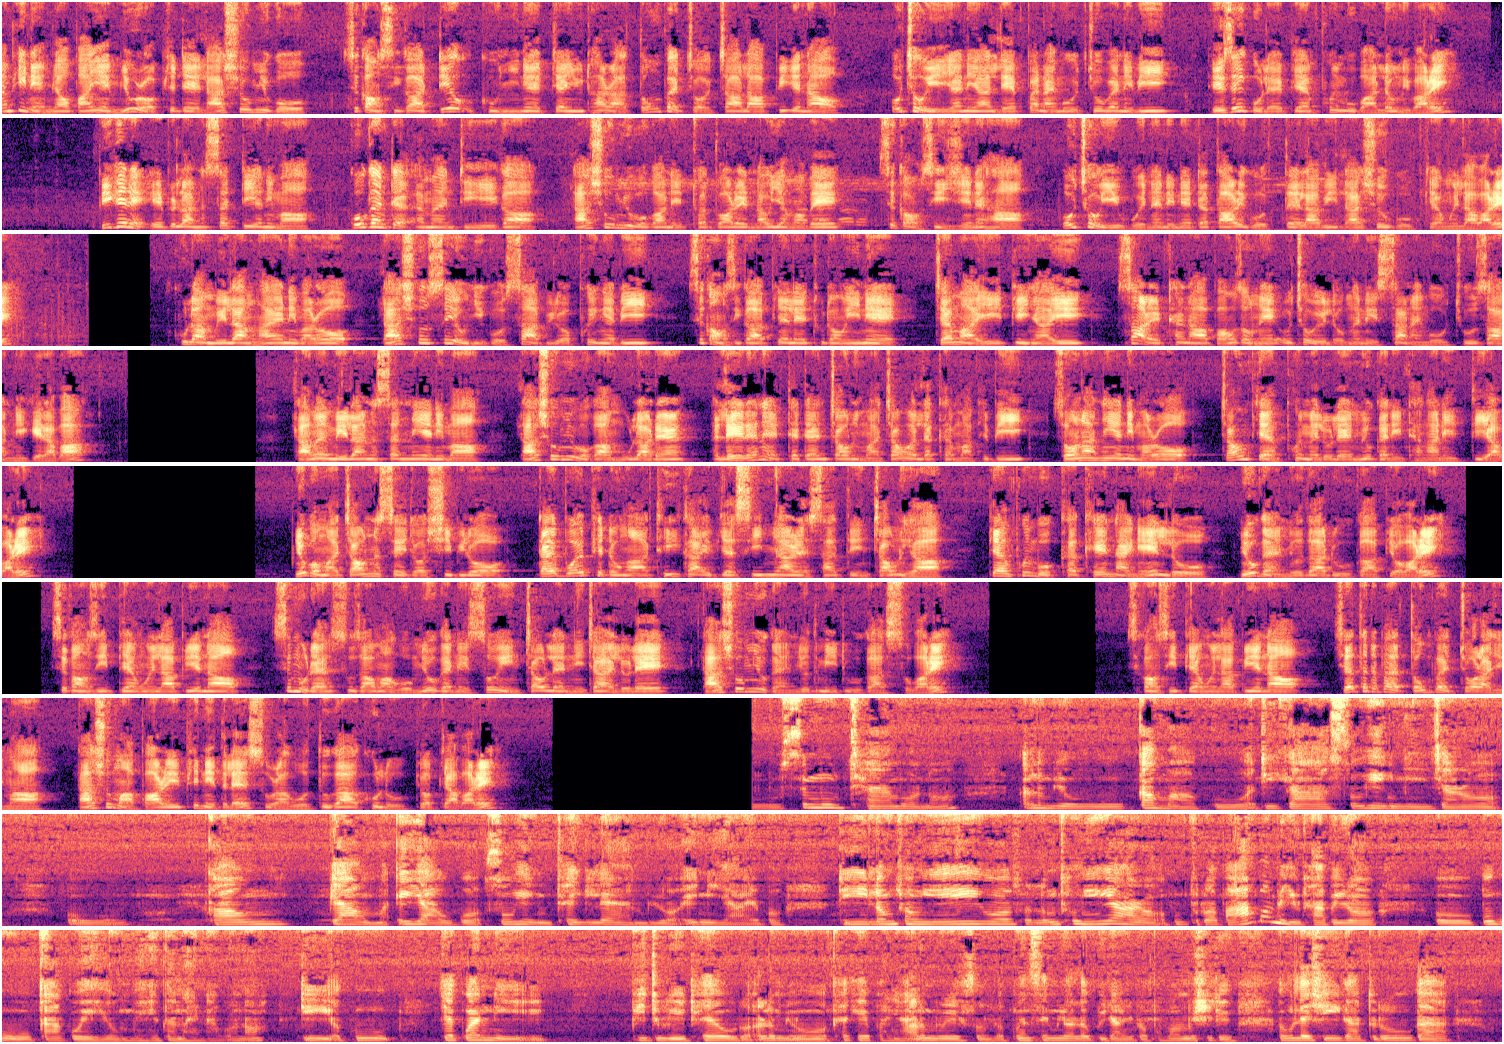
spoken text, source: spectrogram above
မ်းပြည်နယ်မြောက်ပိုင်းရဲ့မြို့တော်ဖြစ်တဲ့လာရှိုးမြို့ကိုစစ်ကောင်စီကတရုတ်အကူအညီနဲ့ပြန်ယူထားတာ၃ဘက်ကျော်ကြာလာပြီးတဲ့နောက်အုပ်ချုပ်ရေးရန်နေရလဲပတ်နိုင်မှုကြိုးပမ်းနေပြီးဒေစိတ်ကိုလည်းပြန်ဖွင့်မှုပါလုပ်နေပါတယ်။ပြီးခဲ့တဲ့ဧပြီလ22ရက်နေ့မှာကိုကန့်တက် MNDA ကလာရှိုးမြို့ပေါ်ကနေထွက်သွားတဲ့နောက်ရက်မှာပဲစစ်ကောင်စီရင်ထဲဟာအုပ်ချုပ်ရေးဝန်ထမ်းတွေနဲ့တပ်သားတွေကိုတည်လာပြီးလာရှိုးကိုပြန်ဝင်လာပါတယ်။အခုလမေလ9ရက်နေ့မှာတော့လာရှိုးစစ်ရုံကြီးကိုစပြီးတော့ဖွင့်ခဲ့ပြီးစစ်ကောင်စီကပြန်လည်ထူထောင်ရေးနဲ့ ကျန်းမာရေးပညာရေးစတဲ့ထန်တာပေါင်းစုံနဲ့အုပ်ချုပ်ရေးလုပ်ငန်းတွေစနိုင်ဖို့ကြိုးစားနေကြတာပါ။ဒါမဲ့မေလ22ရက်နေ့မှာလာရှိုးမြို့ပေါ်ကမူလာတန်းအလဲတန်းနဲ့တက်တန်းကျောင်းတွေမှာကျောင်းအပ်လက်ခံမှာဖြစ်ပြီးဇွန်လ2ရက်နေ့မှာတော့ကျောင်းပြန်ဖွင့်မယ်လို့လည်းမြို့ကန်ဒီထံကနေသိရပါဗျ။မြို့ပေါ်မှာကျောင်း20ကျော်ရှိပြီးတော့တိုက်ပွဲဖြစ်တုန်းကအထီးအခိုက်အပျက်စီးများတဲ့စာတင်ကျောင်းတွေဟာပြန်ဖွင့်ဖို့ခက်ခဲနိုင်တယ်လို့မြို့ကန်မျိုးသားတို့ကပြောပါဗျ။စစ်ကောင်စီပြန်ဝင်လာပြီးတဲ့နောက် စစ်မှုထမ်းစုဆောင်းမှာကိုမြို့ကန်တွေစိုးရင်ကြောက်လက်နေကြရလို့လည်းလာရှိုးမြို့ကန်မြို့သမီးတို့ကဆိုပါတယ်။စစ်ကောင်စီပြန်ဝင်လာပြီးတဲ့နောက်ရက်သက်တစ်ပတ်သုံးပတ်ကြော်လာချိန်မှာလာရှိုးမှာဘာတွေဖြစ်နေတယ်လဲဆိုတာကိုသူကအခုလိုပြောပြပါဗျ။ဟိုစစ်မှုထမ်းပေါ့နော်အဲ့လိုမျိုးကောက်မှာကိုအဓိကစိုးရိမ်နေကြတော့ဟိုကောင်း ပြောင်းမအိပ်ရဘူးပေါ့စိုးရိမ်ထိတ်လန့်ပြီးတော့အိပ်နေရတယ်ပေါ့ဒီလုံချုံကြီးကိုဆိုလုံချုံကြီးကတော့အခုသူတို့ကဘာမှမယူထားပြီးတော့ဟိုကိုကိုကာကွယ်ရုံနဲ့တတ်နိုင်တာပေါ့နော်ဒီအခုရက်ကွက်နေပြည်သူတွေထဲကိုတော့အဲ့လိုမျိုးအခက်အခဲပါညာအဲ့လိုမျိုးတွေဆိုတော့ကွင်းစင်းပြီးတော့လုပ်ပြီးတာတွေတော့ဘာမှမရှိသေးဘူးအခုလက်ရှိကသူတို့က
